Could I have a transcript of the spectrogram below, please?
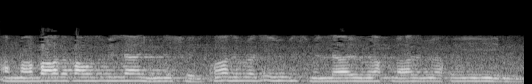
أما بعد فأعوذ بالله من الشيطان الرجيم. بسم الله الرحمن الرحيم.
